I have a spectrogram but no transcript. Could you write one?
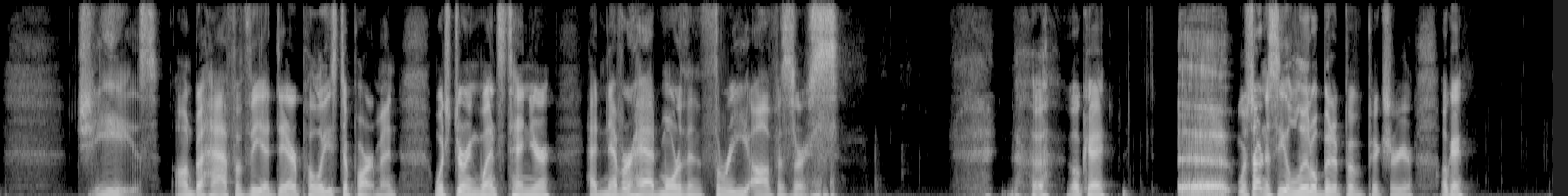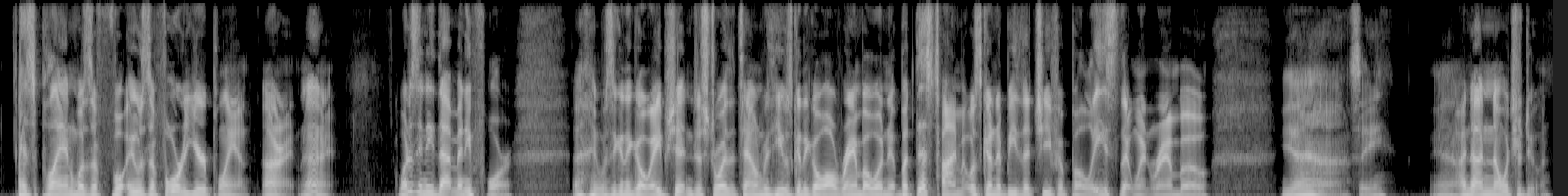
Jeez. On behalf of the Adair Police Department, which during Wendt's tenure had never had more than three officers. okay. We're starting to see a little bit of a picture here. Okay. His plan was a fo- it was a four year plan. All right, all right. What does he need that many for? was he going to go ape shit and destroy the town? He was going to go all Rambo, wasn't it? But this time it was going to be the chief of police that went Rambo. Yeah, see, yeah, I know, I know what you're doing.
